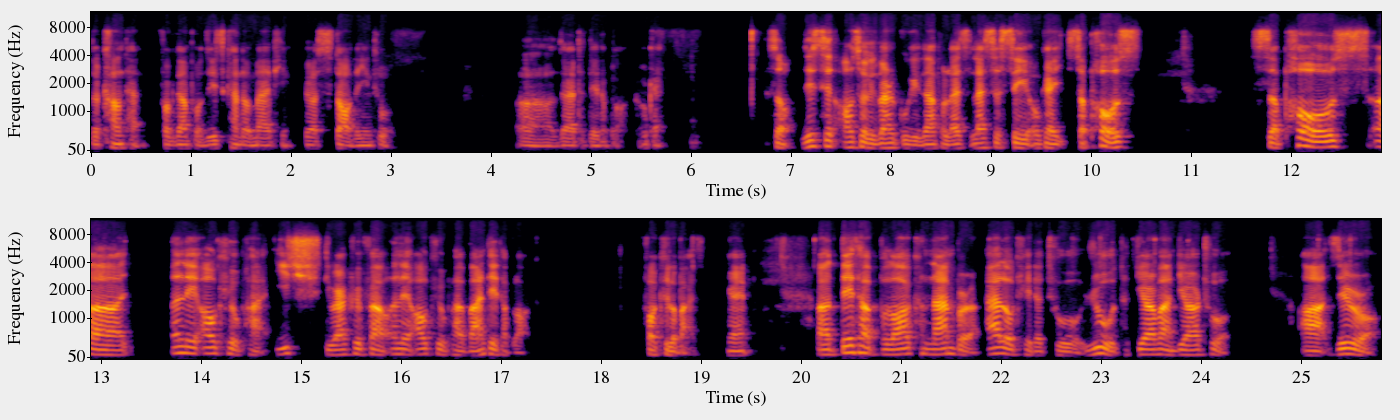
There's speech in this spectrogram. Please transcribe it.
the content. For example, this kind of mapping will stored into uh, that data block. Okay. So this is also a very good example. Let's let's see. Okay, suppose suppose uh, only occupy each directory file only occupy one data block, four kilobytes. Okay, a data block number allocated to root DR1, DR2 are zero,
